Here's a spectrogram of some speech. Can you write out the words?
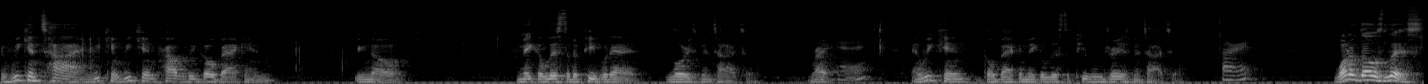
if we can tie, we can we can probably go back and you know make a list of the people that Lori's been tied to, right? Okay. And we can go back and make a list of people who Dre's been tied to. All right. One of those lists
